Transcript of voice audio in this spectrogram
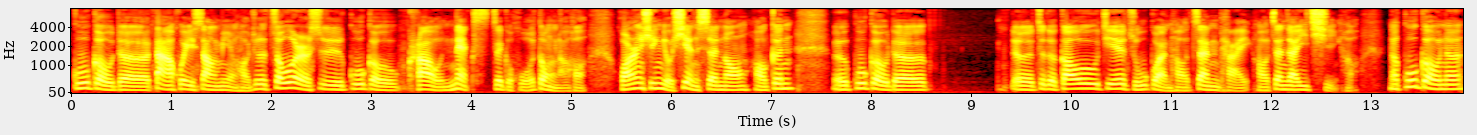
Google 的大会上面哈，就是周二是 Google Cloud Next 这个活动了哈，黄仁勋有现身哦，好跟呃 Google 的呃这个高阶主管哈站台好站在一起哈。那 Google 呢，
